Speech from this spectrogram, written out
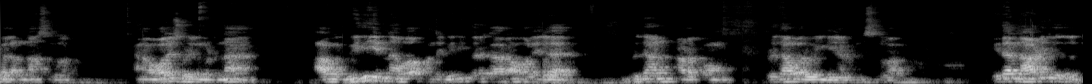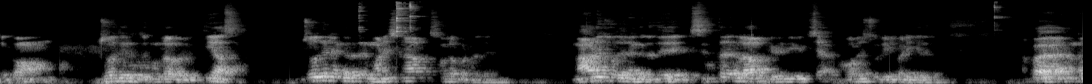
பலம் தான் சொல்லுவாங்க. ஆனா ஓலை சூழல் மட்டும்தான். அவங்க விதி என்னவோ அந்த விதி பிரகாரம் ஓலையில இப்படிதான் நடக்கும் இப்படிதான் வருவீங்க அப்படின்னு சொல்லுவாங்க. இதான் நாடு ஜோதிடத்துக்கும் ஜோதிடத்துக்குள்ள ஒரு வித்தியாசம். ஜோதிடங்கிறது மனுஷனால் சொல்லப்பட்டது. நாடு ஜோதிடங்கிறது சித்தர்களால் எழுதி வச்ச ஓலை சொல்லி படிக்கிறது. அப்ப அந்த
